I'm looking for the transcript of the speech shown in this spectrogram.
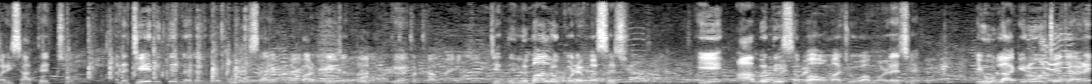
મારી સાથે જ છે. અને જે રીતે નરેન્દ્ર મોદી સાહેબ અને ભારતીય જનતા પાર્ટી જે દિલમાં લોકોને વસે છે, એ આ બધી સભાઓમાં જોવા મળે છે. એવું લાગી રહ્યું છે જાણે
